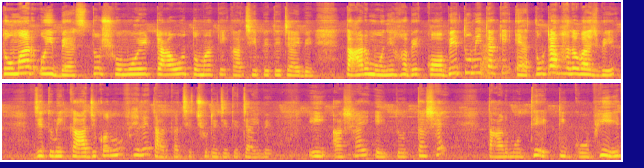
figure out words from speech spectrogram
তোমার ওই ব্যস্ত সময়টাও তোমাকে কাছে পেতে চাইবে। তার মনে হবে, কবে তুমি তাকে এতটা ভালোবাসবে যে তুমি কাজকর্ম ফেলে তার কাছে ছুটে যেতে চাইবে? এই আশায়, এই প্রত্যাশায় তার মধ্যে একটি গভীর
